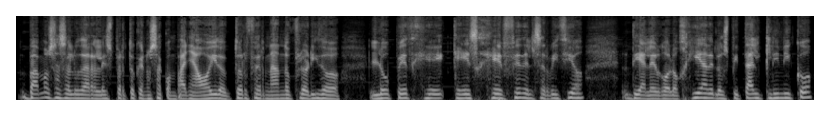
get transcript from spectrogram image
Vamos a saludar al experto que nos acompaña hoy, doctor Fernando Florido López, que es jefe del Servicio de Alergología del Hospital Clínico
